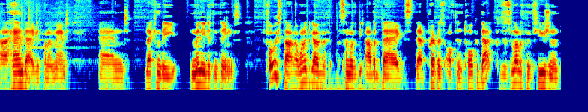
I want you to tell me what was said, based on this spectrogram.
A handbag is what I meant. And that can be many different things. Before we start, I wanted to go over some of the other bags that preppers often talk about because there's a lot of confusion,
